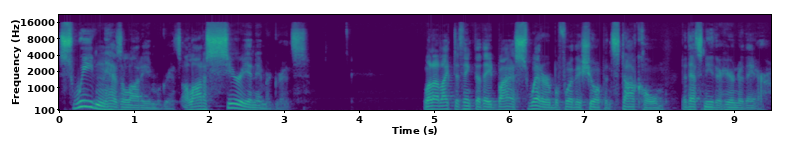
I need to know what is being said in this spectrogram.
Sweden has a lot of immigrants, a lot of Syrian immigrants. Well, I'd like to think that they'd buy a sweater before they show up in Stockholm, but that's neither here nor there.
